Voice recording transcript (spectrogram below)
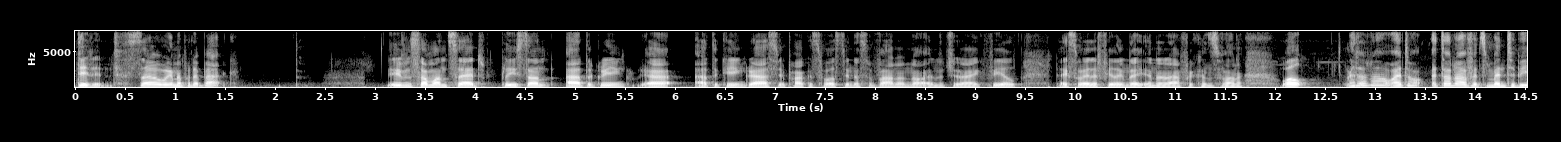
didn't. So we're going to put it back. Even someone said, please don't add the green uh, add the green grass. Your park is supposed to be in a savannah, not in a generic field. Takes away the feeling that you're in an African savannah. Well, I don't know. I don't. I don't know if it's meant to be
